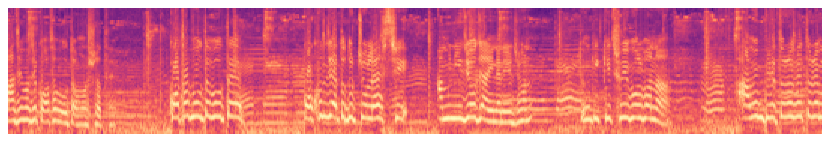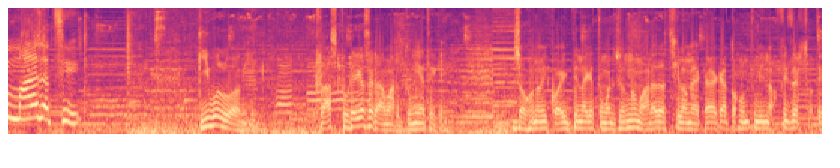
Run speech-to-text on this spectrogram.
মাঝে মাঝে কথা বলতো আমার সাথে। কথা বলতে বলতে কখন যে এতদূর চলে আসছি, আমি নিজেও জানি না নির্জন। তুমি কি কিছুই বলব না? আমি ভেতরে ভেতরে মারা যাচ্ছি। কি বলব আমি? ট্রাস্ট উঠে গেছে আমার দুনিয়া থেকে। যখন আমি কয়েকদিন আগে তোমার জন্য মারা যাচ্ছিলাম একা একা, তখন তুমি নাফিজের সাথে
